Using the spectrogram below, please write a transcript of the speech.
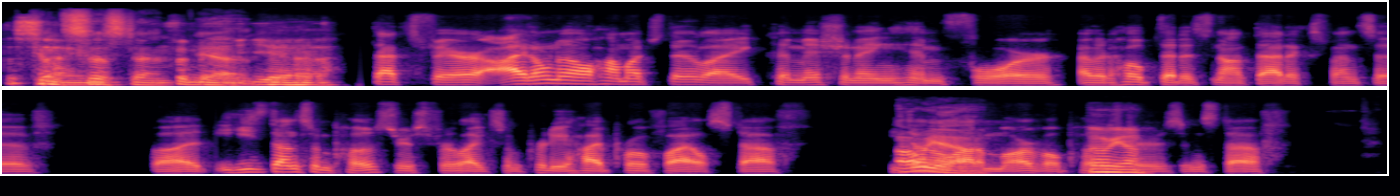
the same Consistent, for me yeah. yeah. That's fair. I don't know how much they're like commissioning him for. I would hope that it's not that expensive, but he's done some posters for like some pretty high profile stuff. He's Oh, done a lot of Marvel Oh, yeah. posters and stuff.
